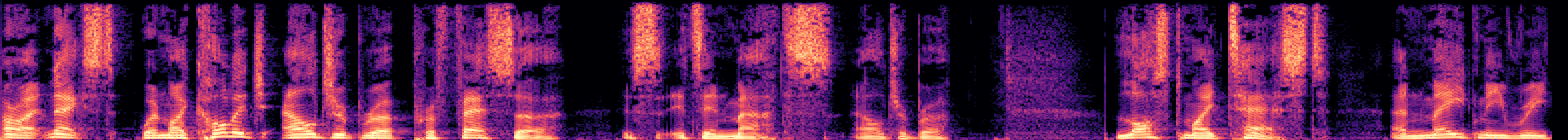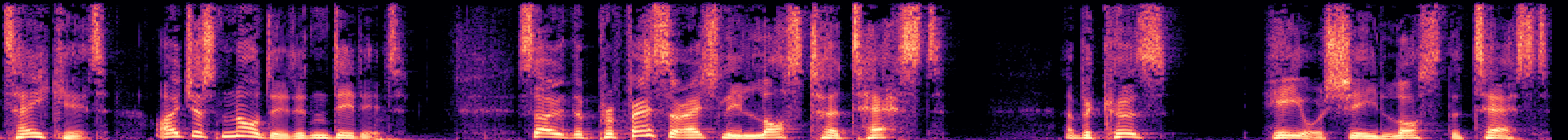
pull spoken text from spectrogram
All right, next. When my college algebra professor, it's, it's in maths, algebra, lost my test and made me retake it, I just nodded and did it. So the professor actually lost her test. And because he or she lost the test,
